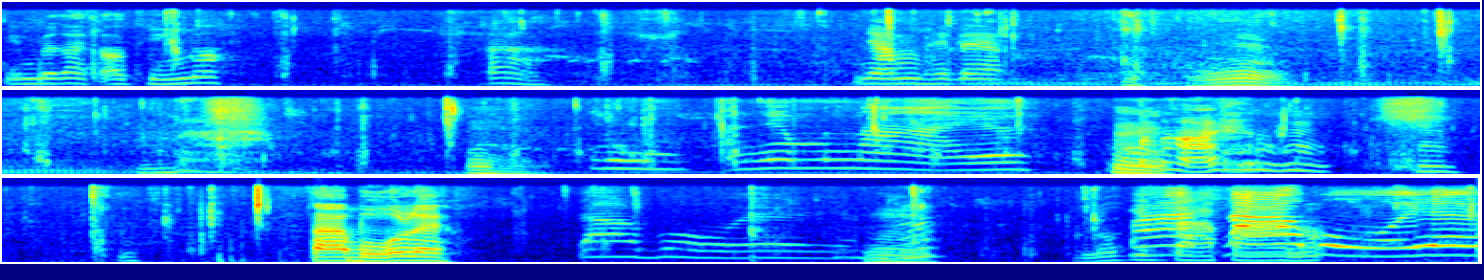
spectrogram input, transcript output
กินไม่ได้ก็เอาทิ้งเนาะ อ่ายำให้แดงอืมอืมลุงอันนี้มันหายเลยอืมมันหายตาโบเลยตาโบยเลยอืมหนูกินตาตาปลาตาโบเนาะยเลย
